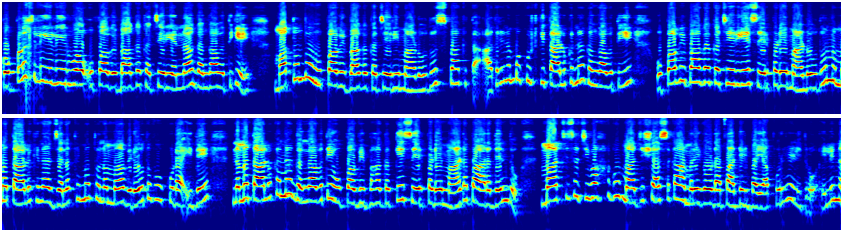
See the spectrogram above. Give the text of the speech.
ಕೊಪ್ಪಳ ಜಿಲ್ಲೆಯಲ್ಲಿ ಇರುವ ಉಪ ವಿಭಾಗ ಕಚೇರಿಯನ್ನ ಗಂಗಾವತಿಗೆ ಮತ್ತೊಂದು ಉಪ ವಿಭಾಗ ಕಚೇರಿ ಮಾಡುವುದು ಸ್ವಾಗತ. ಆದರೆ ನಮ್ಮ ಕುಷ್ಟಗಿ ತಾಲೂಕಿನ ಗಂಗಾವತಿ ಉಪ ವಿಭಾಗ ಕಚೇರಿಗೆ ಸೇರ್ಪಡೆ ಮಾಡುವುದು ನಮ್ಮ ತಾಲೂಕಿನ ಜನತೆ ಮತ್ತು ನಮ್ಮ ವಿರೋಧವೂ ಕೂಡ ಇದೆ. ನಮ್ಮ ತಾಲೂಕನ್ನ ಗಂಗಾವತಿ ಉಪ ವಿಭಾಗಕ್ಕೆ ಸೇರ್ಪಡೆ ಮಾಡಬಾರದೆಂದು ಮಾಜಿ ಸಚಿವ ಹಾಗೂ ಮಾಜಿ ಶಾಸಕ ಅಮರೇಗೌಡ ಪಾಟೀಲ್ ಬಯ್ಯಾಪುರ್ ಹೇಳಿದರು. ಇಲ್ಲಿನ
